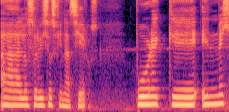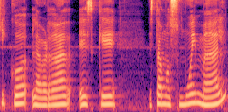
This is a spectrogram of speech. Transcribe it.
a los servicios financieros porque en México la verdad es que estamos muy mal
